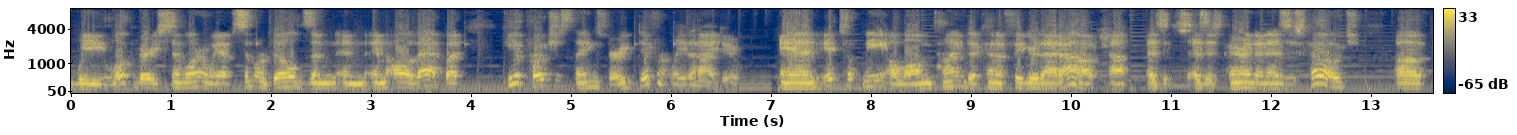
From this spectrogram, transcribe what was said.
we look very similar and we have similar builds and, and, and all of that, but he approaches things very differently than I do. And it took me a long time to kind of figure that out uh, as, as his parent and as his coach of,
